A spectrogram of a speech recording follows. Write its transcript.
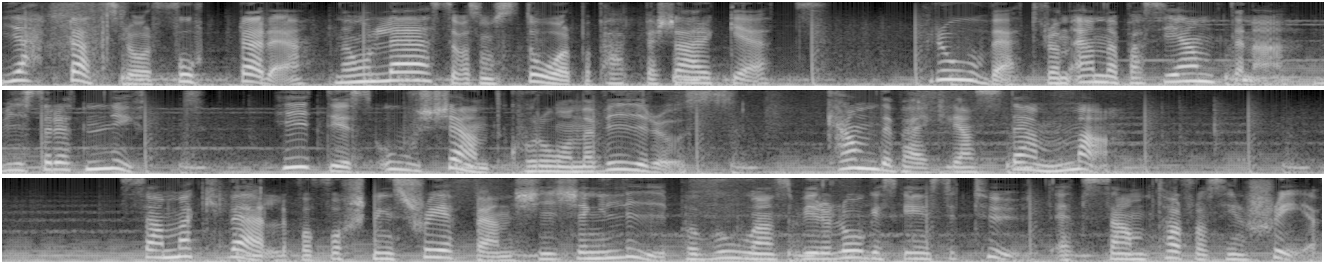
Hjärtat slår fortare när hon läser vad som står på pappersarket. Provet från en av patienterna visar ett nytt, hittills okänt coronavirus. Kan det verkligen stämma? Samma kväll får forskningschefen Xi Cheng-Li på Wuhans virologiska institut ett samtal från sin chef.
